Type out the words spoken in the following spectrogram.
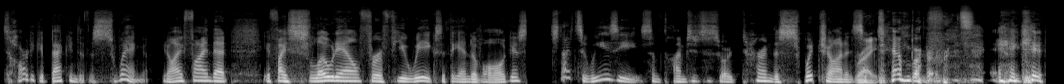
it's hard to get back into the swing. You know, I find that if I slow down for a few weeks at the end of August, it's not so easy sometimes to sort of turn the switch on in Right. September and get,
